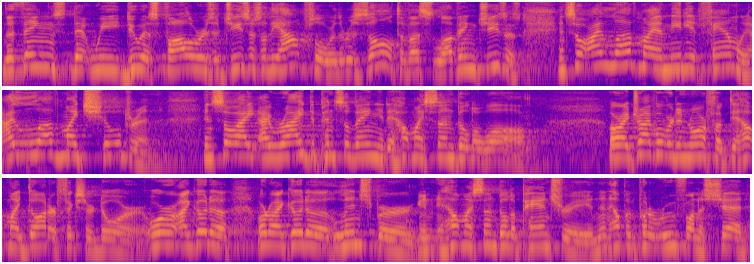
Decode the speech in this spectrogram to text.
The things that we do as followers of Jesus are the outflow or the result of us loving Jesus. And so I love my immediate family, I love my children. And so I, I ride to Pennsylvania to help my son build a wall. Or I drive over to Norfolk to help my daughter fix her door. Or I go to, or do I go to Lynchburg and help my son build a pantry and then help him put a roof on a shed.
